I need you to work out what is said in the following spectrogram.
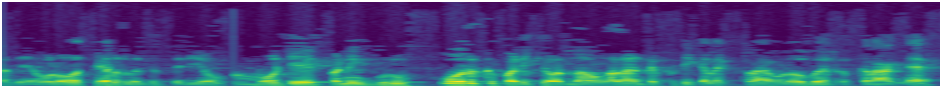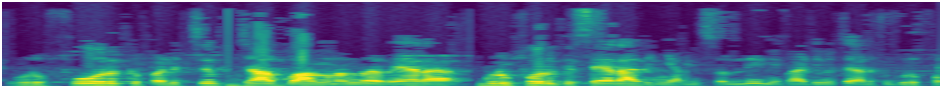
அது எவ்வளவு தேர்தலுக்கு தெரியும். மோட்டிவேட் பண்ணி குரூப் போருக்கு படிக்க வந்தவங்க எல்லாம் டெபுட்டி கலெக்டரா எவ்வளவு பேர் இருக்கிறாங்க. குரூப் போருக்கு படிச்சு ஜாப் வாங்கினவங்க வேற குரூப் போருக்கு சேராதீங்க அப்படின்னு சொல்லி நிப்பாட்டி வச்சு அடுத்து குரூப்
